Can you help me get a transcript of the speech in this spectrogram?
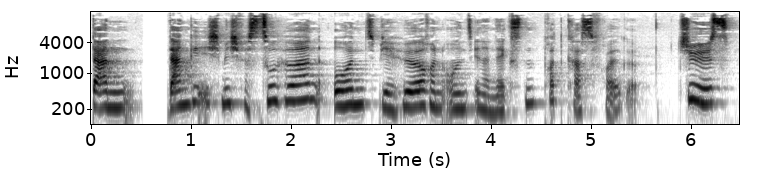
Dann danke ich mich fürs Zuhören und wir hören uns in der nächsten Podcast-Folge. Tschüss!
